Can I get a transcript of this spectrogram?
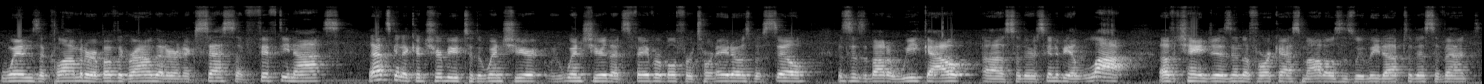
winds a kilometer above the ground that are in excess of 50 knots, that's going to contribute to the wind shear, wind shear that's favorable for tornadoes, but still, this is about a week out, uh, so there's going to be a lot of changes in the forecast models as we lead up to this event.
